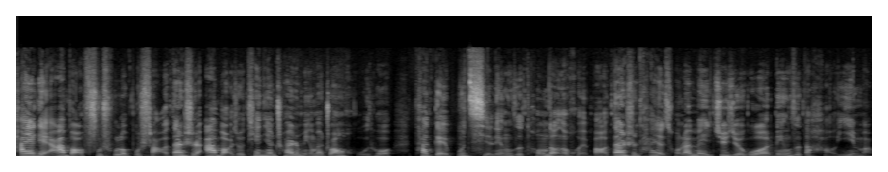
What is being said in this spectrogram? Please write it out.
他也给阿宝付出了不少，但是阿宝就天天揣着明白装糊涂，他给不起玲子同等的回报，但是他也从来没拒绝过玲子的好意嘛。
